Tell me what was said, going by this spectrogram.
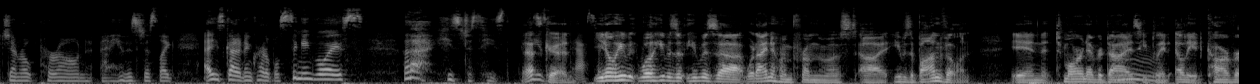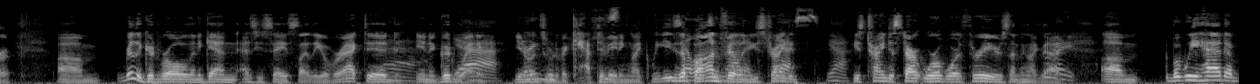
General Perón, and he was just like he's got an incredible singing voice. Ah, he's just he's That's he's good. Fantastic. You know, he was well. He was he was uh, what I know him from the most. Uh, he was a Bond villain in Tomorrow Never Dies. Mm. He played Elliot Carver. Um, really good role, and again, as you say, slightly overacted Yeah. in a good Yeah. way. You know, Very- in sort of a captivating, like he's a Bond villain. He's trying Yes. to Yeah. he's trying to start World War Three or something like that. Right. Um, but we had a,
